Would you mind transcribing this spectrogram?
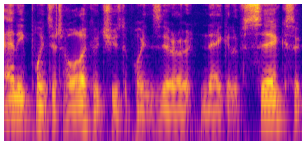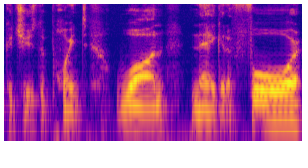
any point at all. I could choose the point 0, negative 6. I could choose the point 1, negative 4.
